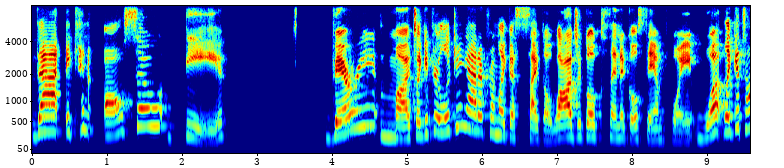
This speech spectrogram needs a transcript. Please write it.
that it can also be very much like if you're looking at it from like a psychological clinical standpoint what like it's all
